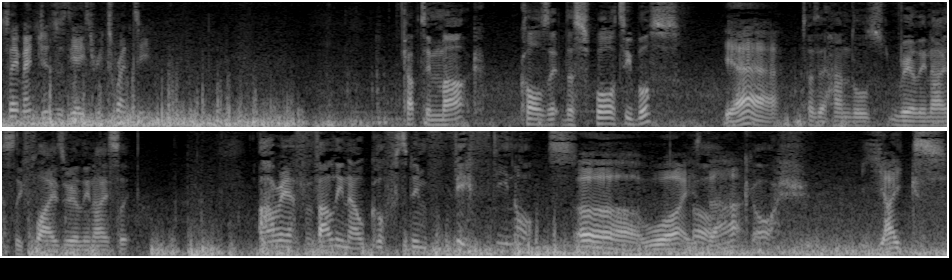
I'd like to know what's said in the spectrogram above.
Same engines as the A320. Captain Mark calls it the sporty bus. Yeah. Says it handles really nicely, flies really nicely. RAF Valley now gusting 50 knots. Oh, what is oh that? gosh. Yikes.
